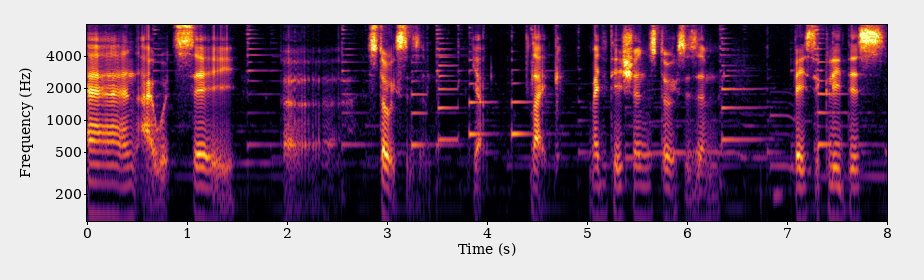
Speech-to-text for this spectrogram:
and I would say uh, stoicism. Yeah, like meditation, stoicism, basically this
